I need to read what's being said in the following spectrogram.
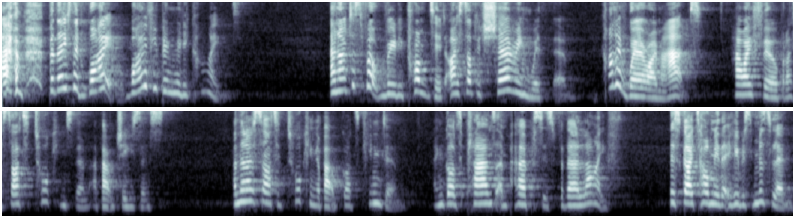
um, but they said, why, why have you been really kind? And I just felt really prompted. I started sharing with them kind of where I'm at, how I feel, but I started talking to them about Jesus. And then I started talking about God's kingdom and God's plans and purposes for their life. This guy told me that he was Muslim,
